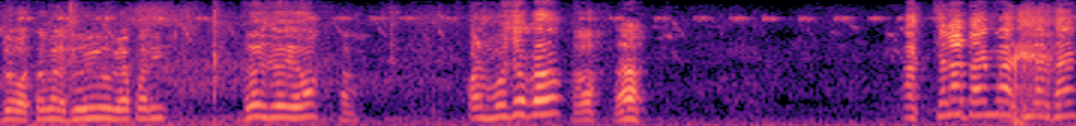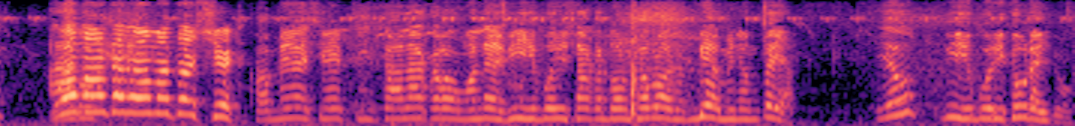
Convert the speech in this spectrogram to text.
જો તમે જોયું વેપારી? જોઈ જોઈ હો. હા. પણ હું શું કહું. હા. હા. આ ચલા ટાઈમમાં તૈયાર થાય? ઓ માતા તો અમે તો શેઠ. તમે શેઠ ચિંતા ના કરો. મને વીસ બોરી સાકર દોન ખવડાવજો. બે મહિનામાં તૈયાર. એવું? વીસ બોરી ખવડાવી દો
